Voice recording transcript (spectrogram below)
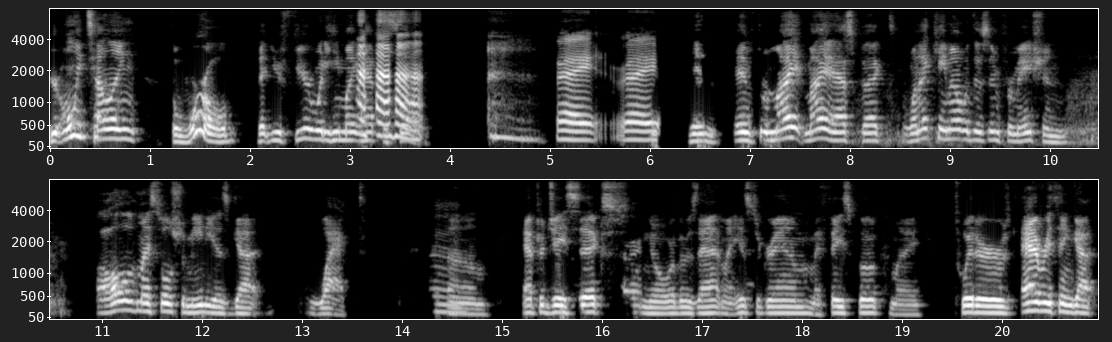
You're only telling the world that you fear what he might have to say. right. Right. And and from my my aspect, when I came out with this information, all of my social medias got whacked. Mm. Um, after J six, you know where there was that, my Instagram, my Facebook, my Twitter, everything got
